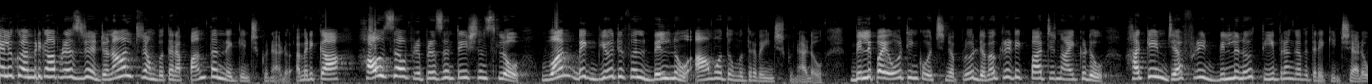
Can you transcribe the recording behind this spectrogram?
ఎన్నికలకు అమెరికా ప్రెసిడెంట్ డొనాల్డ్ ట్రంప్ తన పంతం నెగ్గించుకున్నాడు. అమెరికా హౌస్ ఆఫ్ రిప్రజెంటేషన్స్లో వన్ బిగ్ బ్యూటిఫుల్ బిల్ను ఆమోద ముద్ర వేయించుకున్నాడు. బిల్లుపై ఓటింగ్కు వచ్చినప్పుడు డెమోక్రటిక్ పార్టీ నాయకుడు హకీం జఫ్రీన్ బిల్లును తీవ్రంగా వ్యతిరేకించారు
